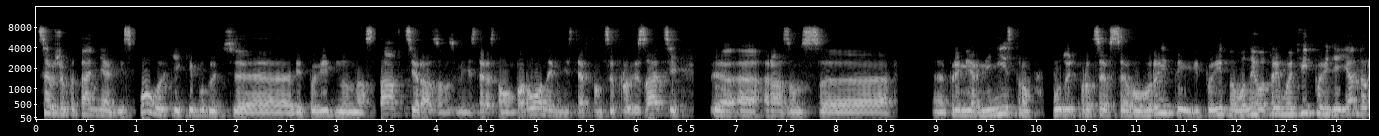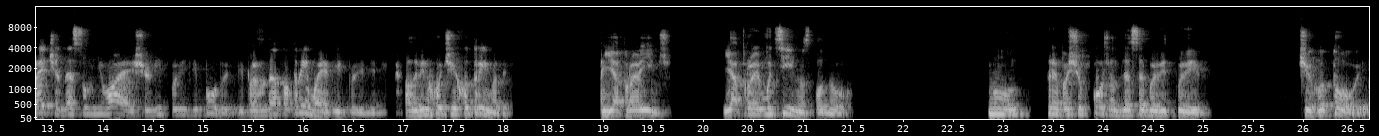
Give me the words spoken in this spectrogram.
це вже питання військових, які будуть е, відповідно на ставці разом з міністерством оборони, міністерством цифровізації, е, е, разом з прем'єр-міністром будуть про це все говорити. і Відповідно, вони отримують відповіді. Я до речі не сумніваюся, що відповіді будуть, і президент отримає відповіді, але він хоче їх отримати. Я про інше. Я про емоційну складову. Ну, треба, щоб кожен для себе відповів, чи готовий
